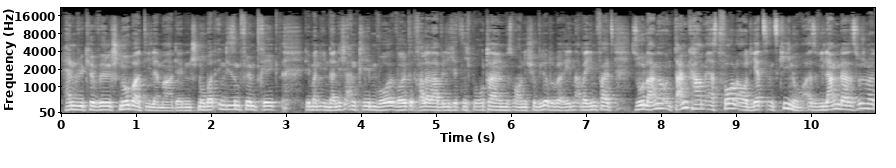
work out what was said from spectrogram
Henry Cavill Schnurrbart-Dilemma, der den Schnurrbart in diesem Film trägt, den man ihm da nicht ankleben wo- wollte. Tralala will ich jetzt nicht beurteilen, müssen wir auch nicht schon wieder drüber reden. Aber jedenfalls so lange und dann kam erst Fallout jetzt ins Kino. Also wie lange da dazwischen war,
